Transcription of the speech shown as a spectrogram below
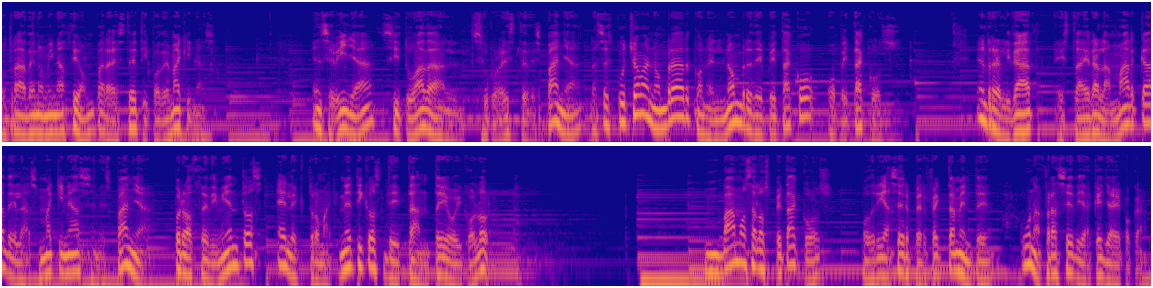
otra denominación para este tipo de máquinas. En Sevilla, situada al suroeste de España, las escuchaba nombrar con el nombre de petaco o petacos. En realidad, esta era la marca de las máquinas en España, procedimientos electromagnéticos de tanteo y color. Vamos a los petacos podría ser perfectamente una frase de aquella época.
